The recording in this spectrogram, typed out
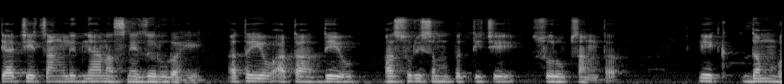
त्याचे चांगले ज्ञान असणे जरूर आहे. अतएव आता देव असुरी संपत्तीचे स्वरूप सांगतात. एक दंभ.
